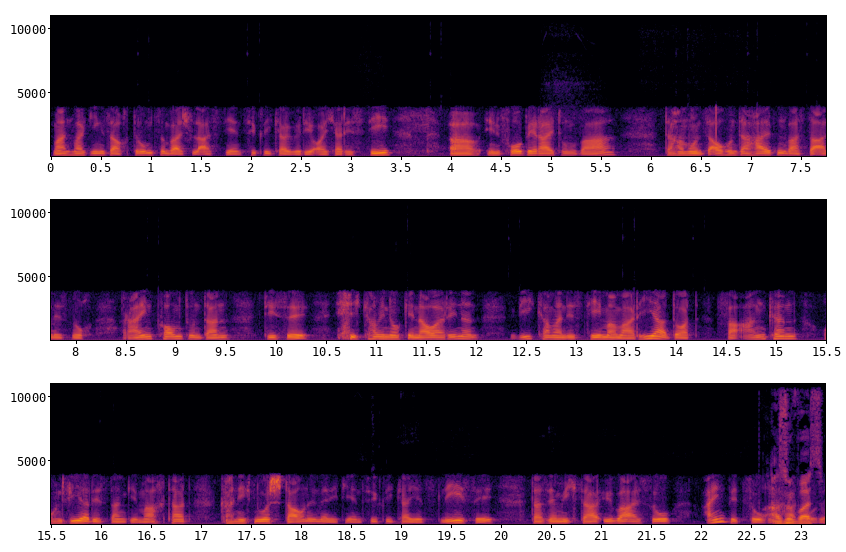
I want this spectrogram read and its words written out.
Manchmal ging es auch darum, zum Beispiel als die Enzyklika über die Eucharistie äh, in Vorbereitung war, da haben wir uns auch unterhalten, was da alles noch reinkommt und dann diese, ich kann mich noch genau erinnern, wie kann man das Thema Maria dort verankern und wie er das dann gemacht hat, kann ich nur staunen, wenn ich die Enzyklika jetzt lese, dass er mich da überall so einbezogen also hat. Was,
